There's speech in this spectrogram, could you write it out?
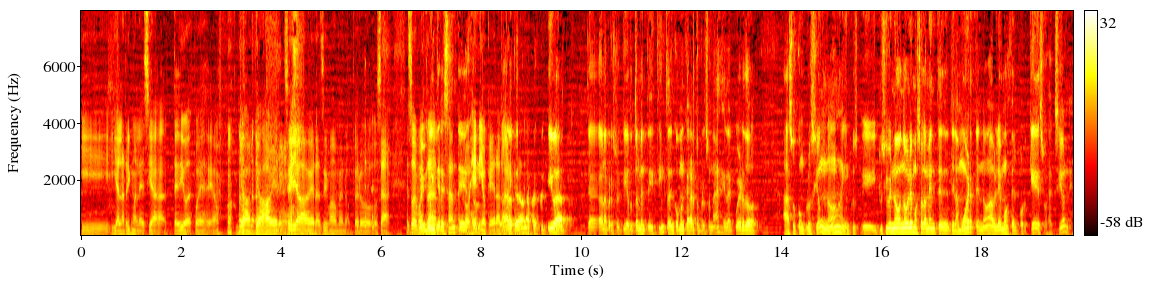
Y, Alan Rickman le decía, te digo después, digamos. Ya, ya vas a ver. sí, ya vas a ver, así más o menos. Pero, o sea, eso demuestra interesante lo genio que era. Claro, te da una perspectiva, te da una perspectiva totalmente distinta en cómo encarar tu personaje, de acuerdo a su conclusión, ¿no? Inclusive no, no hablemos solamente de, la muerte, ¿no? Hablemos del porqué de sus acciones.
